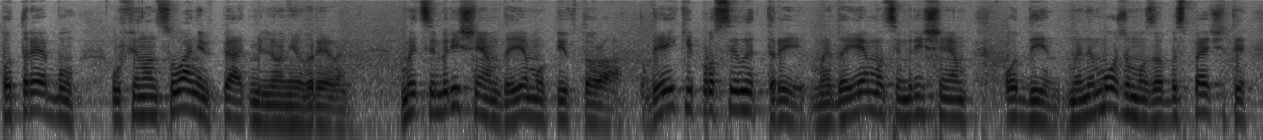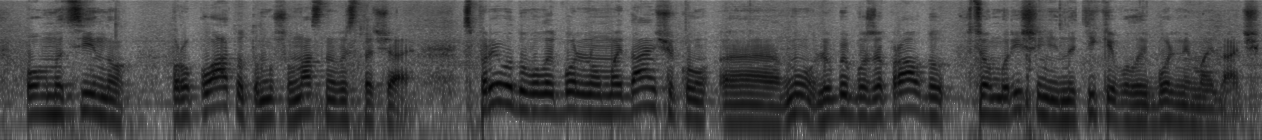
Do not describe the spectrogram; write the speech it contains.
потребу у фінансуванні в 5 мільйонів гривень. Ми цим рішенням даємо півтора. Деякі просили три. Ми даємо цим рішенням один. Ми не можемо забезпечити повноцінну проплату, тому що в нас не вистачає. З приводу волейбольного майданчику, е, ну, люби Боже правду, в цьому рішенні не тільки волейбольний майданчик.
